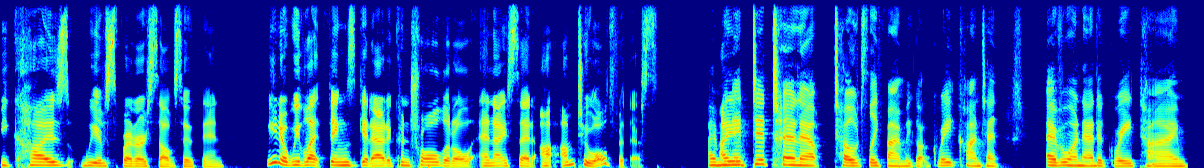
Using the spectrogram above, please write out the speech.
because we have spread ourselves so thin, you know, we let things get out of control a little. And I said, I- I'm too old for this. I mean, I- it did turn out totally fine. We got great content. Everyone had a great time.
